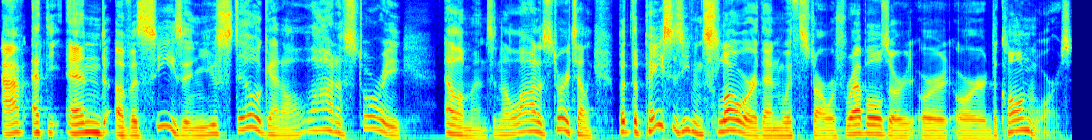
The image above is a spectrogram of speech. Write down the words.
at the end of a season, you still get a lot of story elements and a lot of storytelling. But the pace is even slower than with Star Wars Rebels or or, or the Clone Wars.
